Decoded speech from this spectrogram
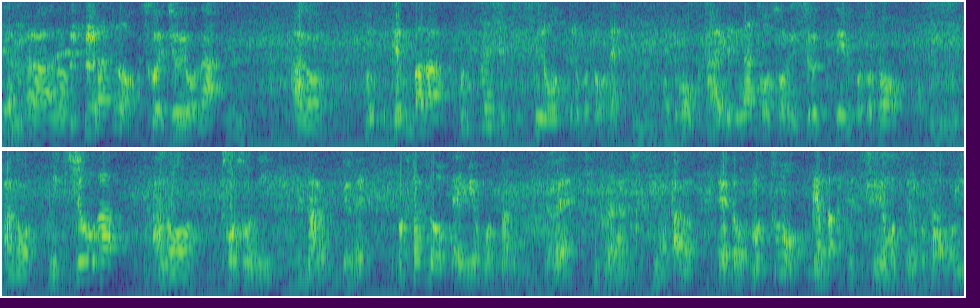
いやだからあの2つのすごい重要な、あのほん現場が本当に切実に思ってることをね、えっと、もう具体的な闘争にするっていうことと、あの日常があの闘争になるっていうね。2つの大きな意味を持ったんですよね。あのえっと最も現場が切実に思っていることをね。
